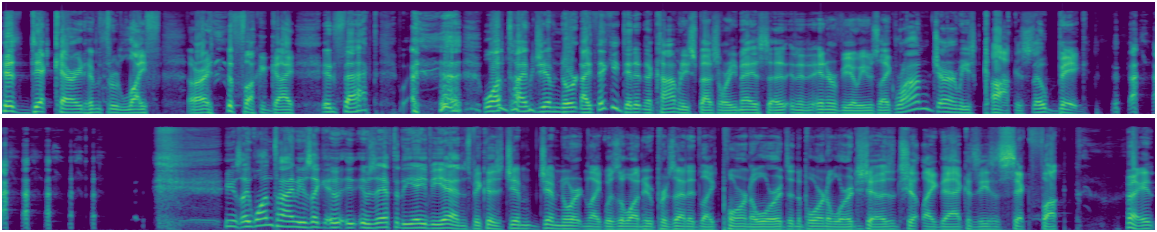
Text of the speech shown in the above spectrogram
his dick carried him through life. All right, the fucking guy. In fact, one time Jim Norton, I think he did it in a comedy special, or he may have said it in an interview. He was like, "Ron Jeremy's cock is so big." He was like one time he was like it, it was after the AVNs because Jim Jim Norton like was the one who presented like porn awards and the porn award shows and shit like that because he's a sick fuck, right?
